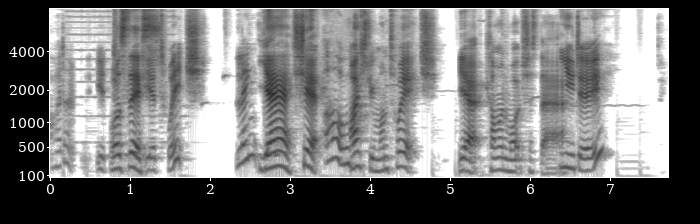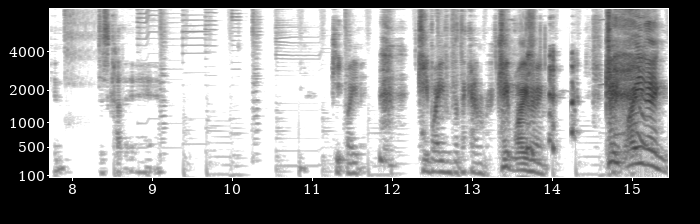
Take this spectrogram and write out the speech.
I don't. Your, What's this? Your Twitch link? Yeah, shit. Oh. I stream on Twitch. Yeah, come and watch us there. You do? Cut it here. Keep waving. Keep waving for the camera. Keep waving. Keep waving.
